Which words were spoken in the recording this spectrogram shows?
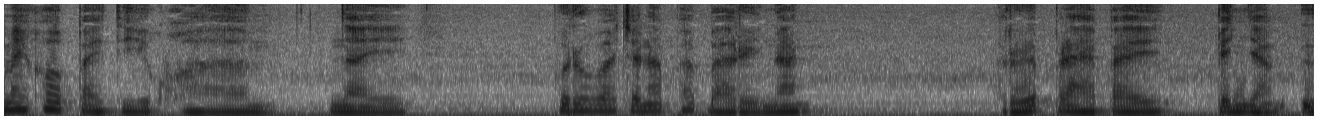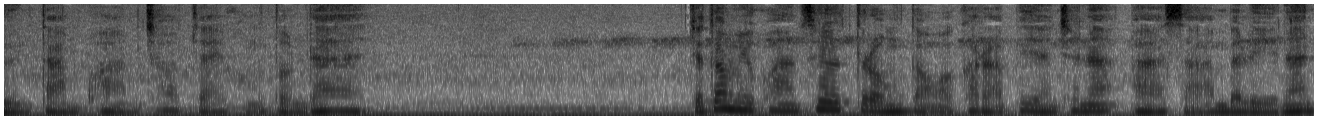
ไม่เข้าไปตีความในพุทธวจนะพระบาลีนั้น หรือแปลไปเป็นอย่างอื่นตามความชอบใจของตนได้ จะต้องมีความเชื่อตรงต่ออักขระพยัญชนะภาษาบาลีนั้น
